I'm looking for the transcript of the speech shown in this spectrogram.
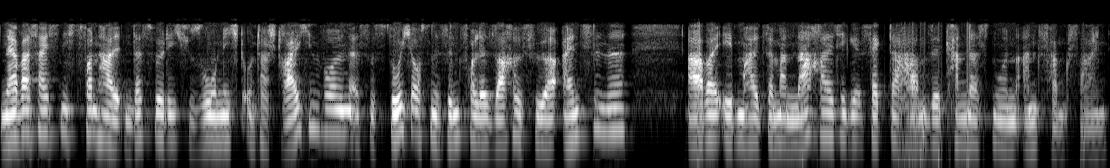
Na, was heißt nichts von halten? Das würde ich so nicht unterstreichen wollen. Es ist durchaus eine sinnvolle Sache für Einzelne. Aber eben halt, wenn man nachhaltige Effekte haben will, kann das nur ein Anfang sein.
